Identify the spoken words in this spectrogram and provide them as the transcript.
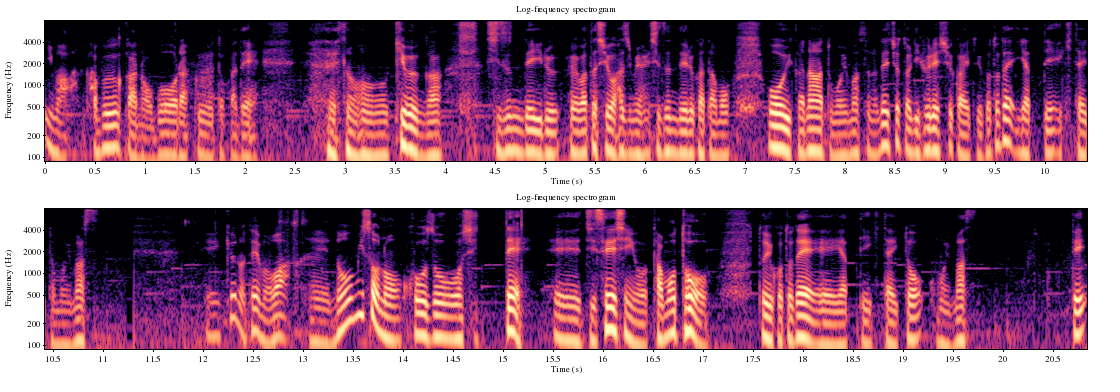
今株価の暴落とかで、えの気分が沈んでいる私をはじめ沈んでいる方も多いかなと思いますのでちょっとリフレッシュ会ということでやっていきたいと思います、え今日のテーマは、え脳みその構造を知ってえ、自制心を保とうということで、え、やっていきたいと思います。で、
